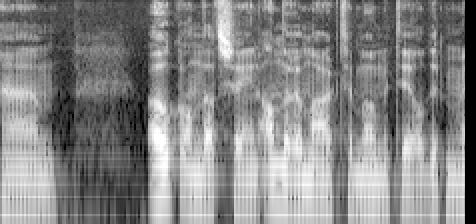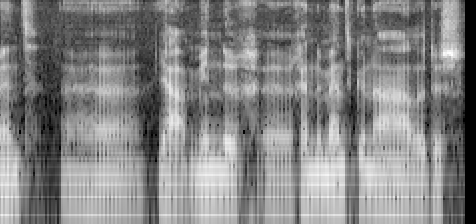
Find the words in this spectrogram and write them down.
Ehm, ook omdat ze in andere markten momenteel op dit moment eh, ja, minder rendement kunnen halen. Dus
